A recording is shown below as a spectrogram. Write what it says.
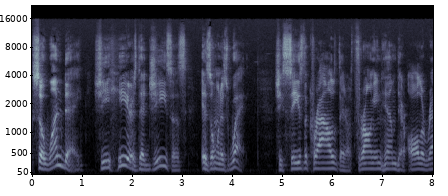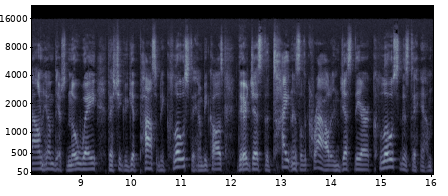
So one day she hears that Jesus is on his way. She sees the crowds that are thronging him. They're all around him. There's no way that she could get possibly close to him because they're just the tightness of the crowd and just their closeness to him.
